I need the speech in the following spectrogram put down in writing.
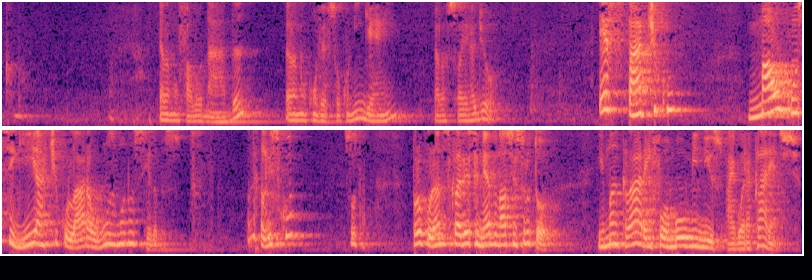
Acalmou. Ela não falou nada, ela não conversou com ninguém, ela só irradiou. Estático, mal conseguia articular alguns monossílabos. O Luiz ficou assustado, procurando esclarecimento do nosso instrutor. Irmã Clara informou o ministro, agora Clarencio,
